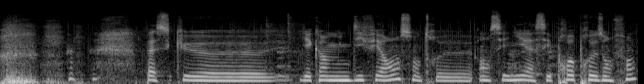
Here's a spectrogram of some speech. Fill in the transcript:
Parce que euh, il y a quand même une différence entre enseigner à ses propres enfants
